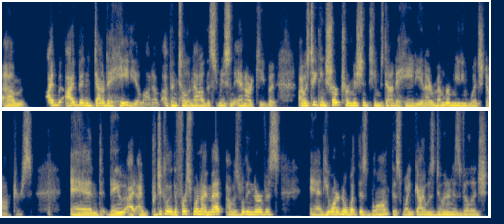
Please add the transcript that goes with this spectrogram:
um, mm. I've, I've been down to Haiti a lot up, up until now, this recent anarchy, but I was taking short term mission teams down to Haiti and I remember meeting witch doctors. And they, I, I particularly the first one I met, I was really nervous and he wanted to know what this Blanc, this white guy, was doing in his village.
